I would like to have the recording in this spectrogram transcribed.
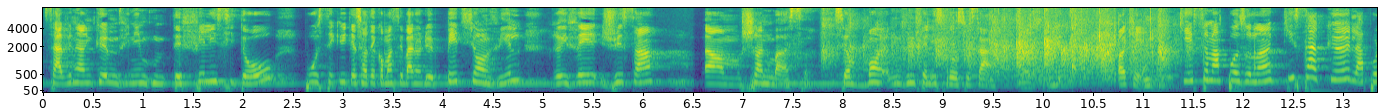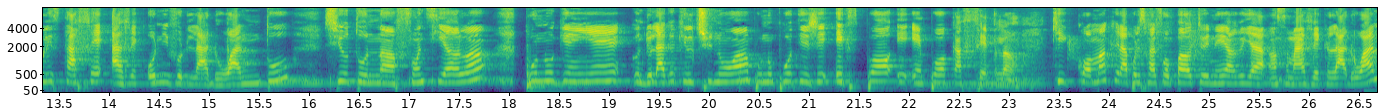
Ça vient que me te féliciter pour sécurité ça commencé bah nous de Pétionville, arriver juste à um, C'est bon, nous vous féliciter sur ça. Ok. Question ma pose là, qui ça que la police t'a fait avec au niveau de la douane tout, surtout dans la frontière là, pour nous gagner de l'agriculture noire, pour nous protéger export et import qu'a fait là. Qui, comment que la police va faire partenariat ensemble avec la douane,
